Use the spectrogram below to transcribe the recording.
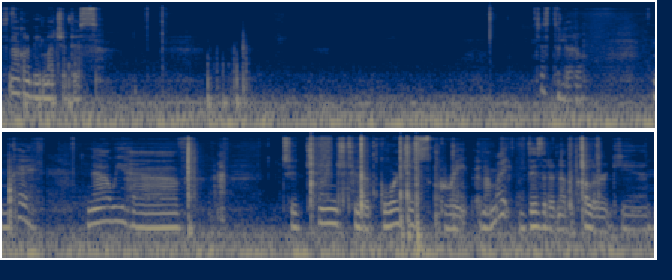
it's not going to be much of this just a little okay now we have to change to the gorgeous grape and I might visit another color again.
